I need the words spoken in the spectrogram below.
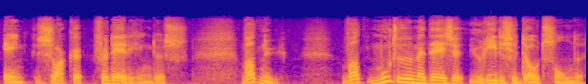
Een zwakke verdediging dus. Wat nu? Wat moeten we met deze juridische doodzonde?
